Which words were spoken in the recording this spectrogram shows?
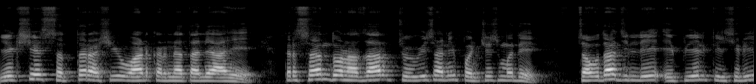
एकशे सत्तर अशी वाढ करण्यात आली आहे. तर सन दोन हजार चोवीस आणि पंचवीसमध्ये चौदा जिल्हे ए पी एल केशरी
